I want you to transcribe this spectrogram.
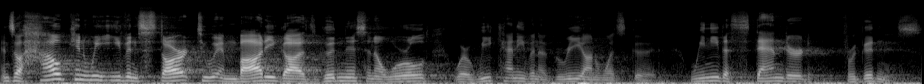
And so, how can we even start to embody God's goodness in a world where we can't even agree on what's good? We need a standard for goodness.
